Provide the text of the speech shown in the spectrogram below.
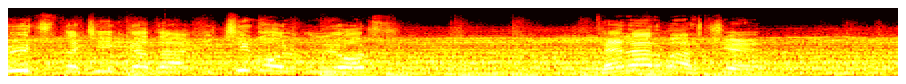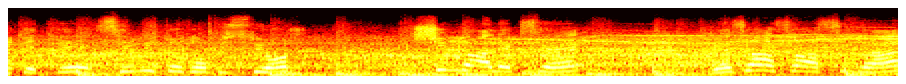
3 dakikada 2 gol buluyor. Fenerbahçe de top istiyor. Şimdi Alex'e ceza sahasında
